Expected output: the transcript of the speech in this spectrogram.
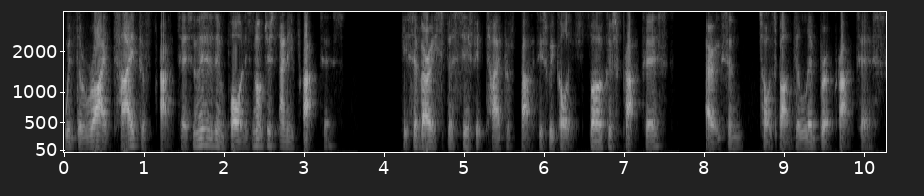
with the right type of practice, and this is important, it's not just any practice, it's a very specific type of practice. We call it focus practice. Ericsson talked about deliberate practice,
